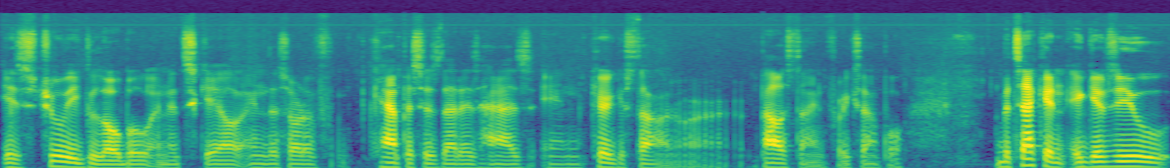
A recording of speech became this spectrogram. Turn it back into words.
is truly global in its scale in the sort of campuses that it has in Kyrgyzstan or Palestine, for example. But second, it gives you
